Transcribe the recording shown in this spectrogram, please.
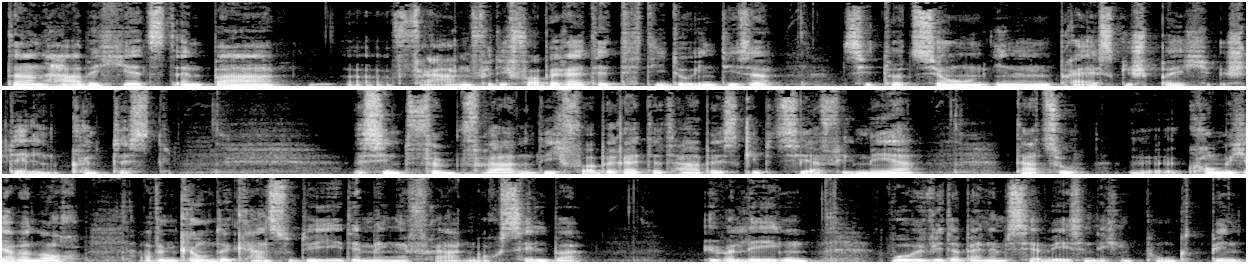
dann habe ich jetzt ein paar äh, Fragen für dich vorbereitet, die du in dieser Situation in einem Preisgespräch stellen könntest. Es sind fünf Fragen, die ich vorbereitet habe. Es gibt sehr viel mehr. Dazu äh, komme ich aber noch. Aber im Grunde kannst du dir jede Menge Fragen auch selber überlegen, wo wir wieder bei einem sehr wesentlichen Punkt bin,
